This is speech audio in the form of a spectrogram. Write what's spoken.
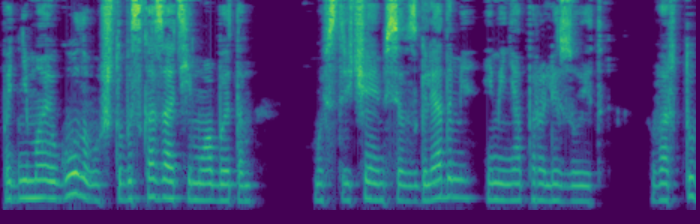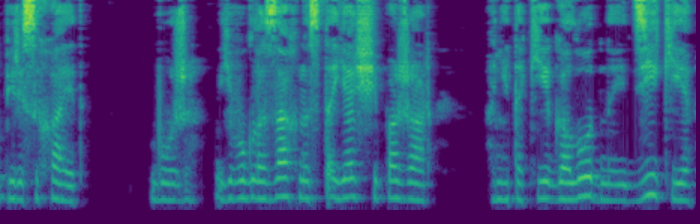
Поднимаю голову, чтобы сказать ему об этом. Мы встречаемся взглядами, и меня парализует. Во рту пересыхает. Боже, в его глазах настоящий пожар. Они такие голодные, дикие.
